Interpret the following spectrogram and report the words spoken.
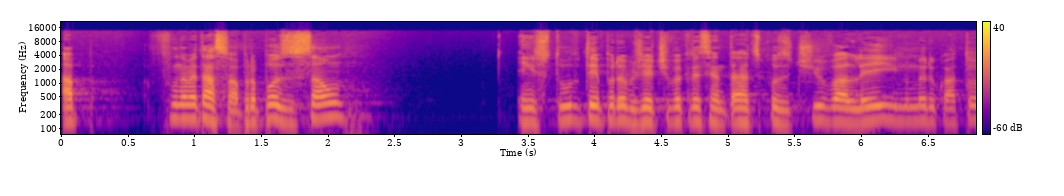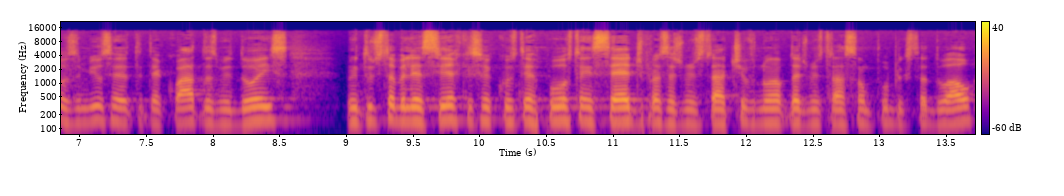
A fundamentação. A proposição em estudo tem por objetivo acrescentar dispositivo à Lei nº 14.184, 2002, no intuito de estabelecer que esse recurso interposto em sede de processo administrativo no âmbito da administração pública estadual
